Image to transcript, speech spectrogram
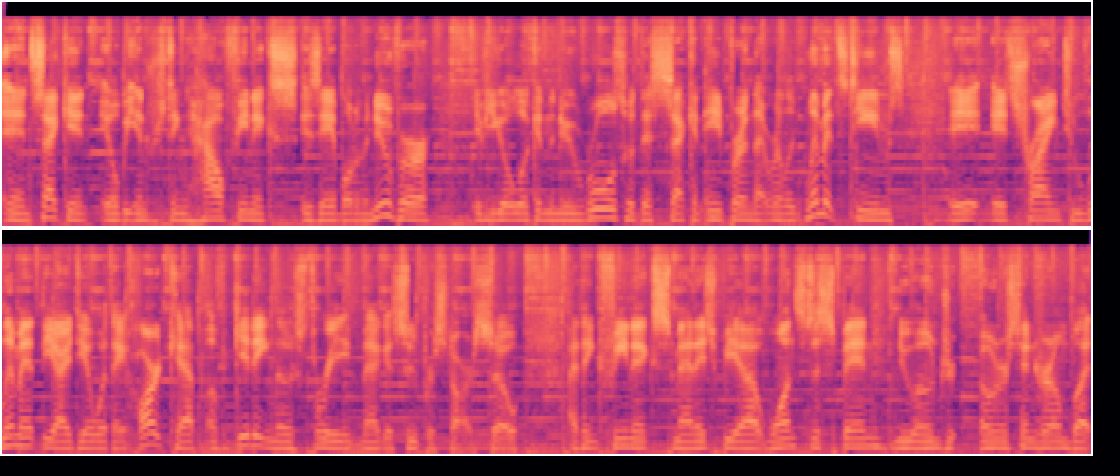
and second, it'll be interesting how Phoenix is able to maneuver. If you go look in the new rules with this second apron that really limits teams, it, it's trying to limit the idea with a hard cap of getting those three mega superstars. So I think Phoenix Mat Ishbia wants to spin new owner, owner syndrome, but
